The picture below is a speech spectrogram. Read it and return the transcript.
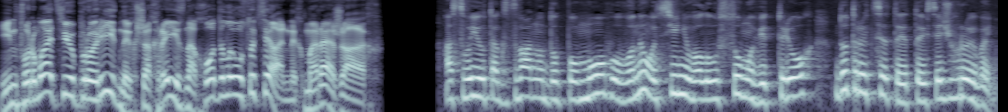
Інформацію про рідних шахраї знаходили у соціальних мережах. А свою так звану допомогу вони оцінювали у суму від 3 до 30 тисяч гривень.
